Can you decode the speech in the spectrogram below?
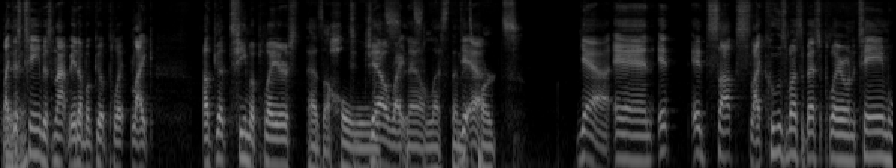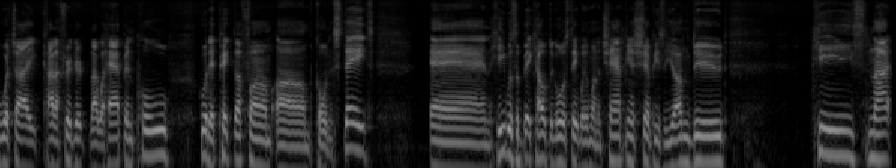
Like yeah. this team is not made up of good play. Like a good team of players as a whole. gel right now. less than yeah. its parts. Yeah, and it it sucks. Like Kuzma's the best player on the team, which I kind of figured that would happen. Poole, who they picked up from um, Golden State, and he was a big help to Golden State when they won the championship. He's a young dude. He's not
